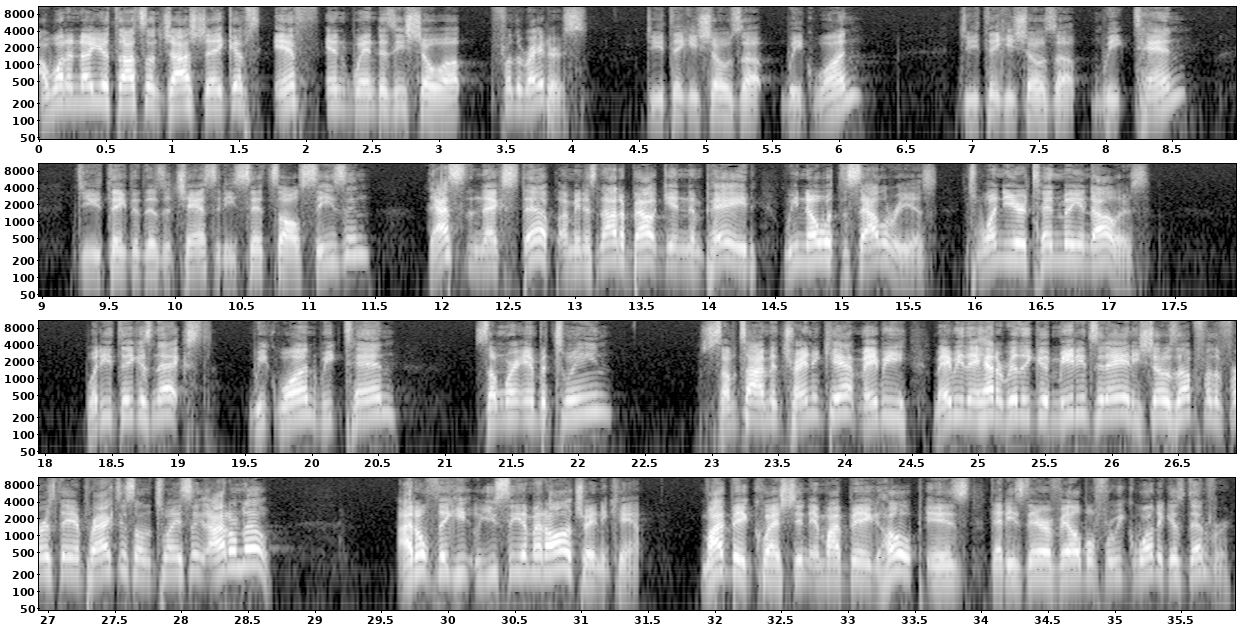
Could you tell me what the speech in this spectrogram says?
I want to know your thoughts on Josh Jacobs. If and when does he show up for the Raiders? Do you think he shows up week one? Do you think he shows up week 10? Do you think that there's a chance that he sits all season? That's the next step. I mean, it's not about getting him paid. We know what the salary is. It's one year, $10 million. What do you think is next? Week one, week 10? somewhere in between, sometime in training camp. Maybe maybe they had a really good meeting today and he shows up for the first day of practice on the 26th. I don't know. I don't think he, you see him at all at training camp. My big question and my big hope is that he's there available for week one against Denver.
